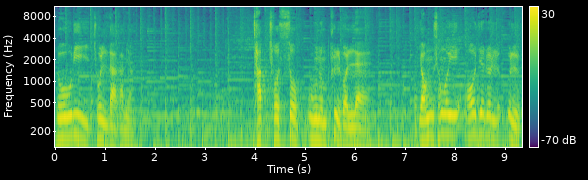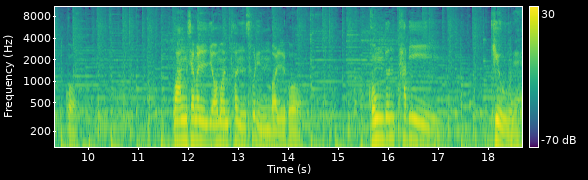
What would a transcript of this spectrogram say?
노을이 졸다 가면 잡초 속 우는 풀벌레 영성의 어제를 읊고 왕생을 염원턴 소린 멀고 공든 탑이 기우네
